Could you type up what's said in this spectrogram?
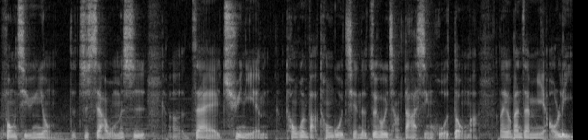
风起云涌的之下，我们是呃在去年。同婚法通过前的最后一场大型活动嘛，那又办在苗栗。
